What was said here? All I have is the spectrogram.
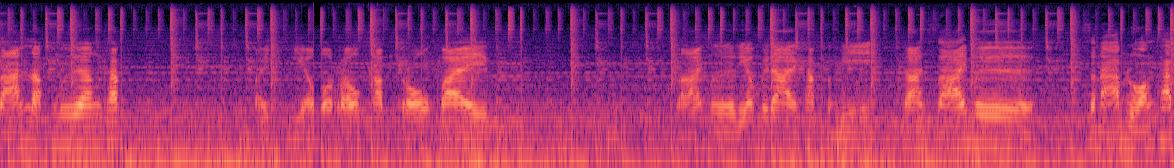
ศาลหลักเมืองครับ ไปเขียวเราขับตรงไป ซ้ายมือเลี้ยวไม่ได้ครับ ตรงนี้ด้านซ้ายมือสนามหลวงครับ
